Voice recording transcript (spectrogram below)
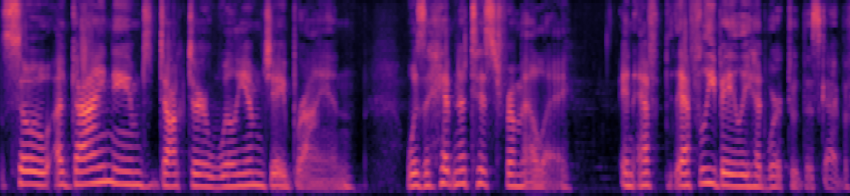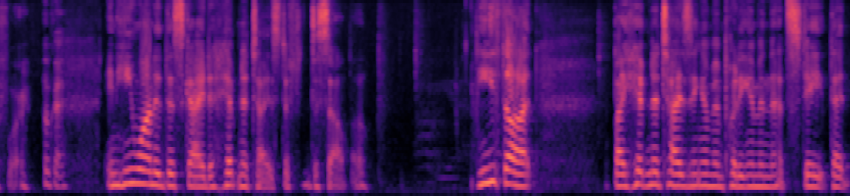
so a guy named dr william j. Bryan was a hypnotist from la and f, f. Lee bailey had worked with this guy before. Okay. and he wanted this guy to hypnotize De- DeSalvo. He thought by hypnotizing him and putting him in that state that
